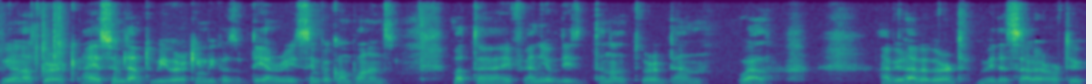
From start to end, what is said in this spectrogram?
will not work, I assume them to be working because they are really simple components. But uh, if any of these do not work, then well, I will have a word with a seller or two.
